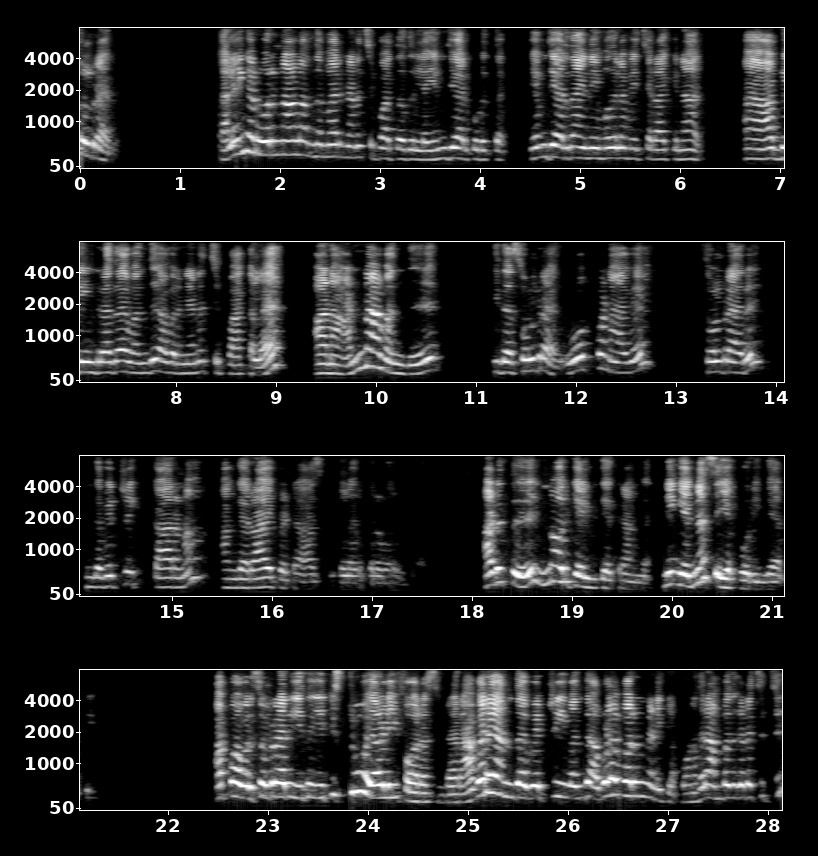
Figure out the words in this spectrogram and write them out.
சொல்றாரு. கலைஞர் ஒரு நாள் அந்த மாதிரி நினைச்சு பார்த்தது இல்ல. எம்ஜிஆர் கொடுத்த எம்ஜிஆர் தான் என்னை முதலமைச்சர் ஆக்கினார் அப்படின்றத வந்து அவர் நினைச்சு பார்க்கல. ஆனா அண்ணா வந்து இத சொல்றாரு. ஓப்பனாவே சொல்றாரு இந்த வெற்றிக்கு காரணம் அங்க ராயப்பேட்டை ஹாஸ்பிட்டல்ல இருக்கிறவர் அடுத்து இன்னொரு கேள்வி கேக்குறாங்க. நீங்க என்ன செய்ய போறீங்க அப்படின்னு. அப்ப அவர் சொல்றாரு இது இட் இஸ் டூ ஏர்லி ஃபாரஸ்ட்ன்றார் அவரே அந்த வெற்றி வந்து அவ்வளவு வரும்னு நினைக்கல. போன தடவை ஐம்பது கிடைச்சிச்சு.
